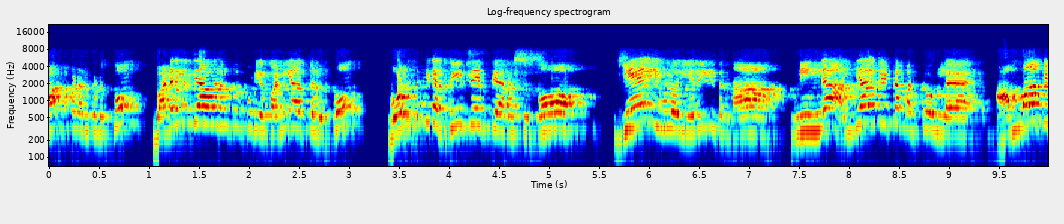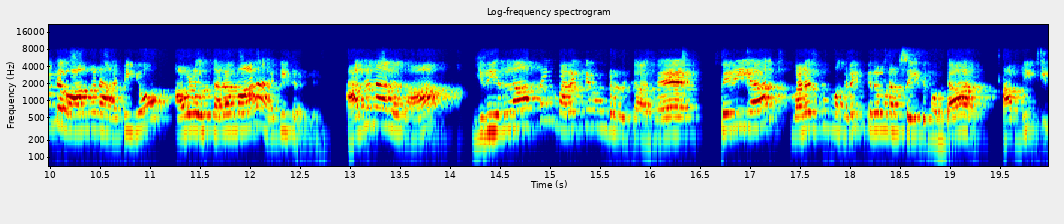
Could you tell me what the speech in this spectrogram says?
பார்ப்பனர்களுக்கும் வட இந்தியாவில் இருக்கக்கூடிய பணியாட்களுக்கும் ஒன்றிய பிஜேபி அரசுக்கும் ஏன் இவ்வளவு எரியுதுன்னா நீங்க ஐயா கிட்ட மட்டும் இல்ல அம்மா கிட்ட வாங்கின அடியும் அவ்வளவு தரமான அடிகள். அதனாலதான் இது எல்லாத்தையும் மறைக்கணும்ன்றதுக்காக பெரியார் வளர்ப்பு மகளை திருமணம் செய்து கொண்டார் அப்படின்னு நீ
